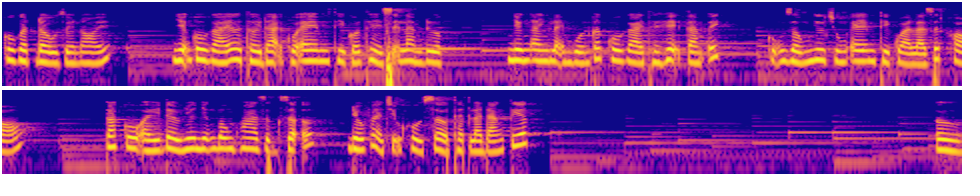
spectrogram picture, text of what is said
Cô gật đầu rồi nói, những cô gái ở thời đại của em thì có thể sẽ làm được, nhưng anh lại muốn các cô gái thế hệ 8X, cũng giống như chúng em thì quả là rất khó. Các cô ấy đều như những bông hoa rực rỡ, nếu phải chịu khổ sở thật là đáng tiếc. Ừ,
